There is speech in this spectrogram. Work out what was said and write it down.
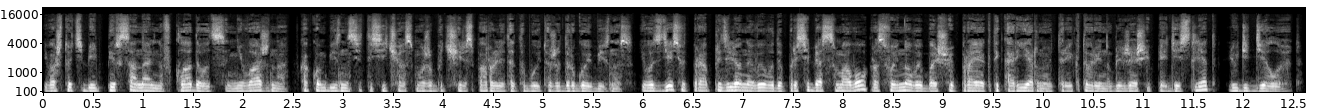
и во что тебе персонально вкладываться, неважно, в каком бизнесе ты сейчас, может быть, через пару лет это будет уже другой бизнес. И вот здесь вот про определенные выводы про себя самого, про свой новый большой проект и карьерную траекторию на ближайшие 5-10 лет люди делают.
